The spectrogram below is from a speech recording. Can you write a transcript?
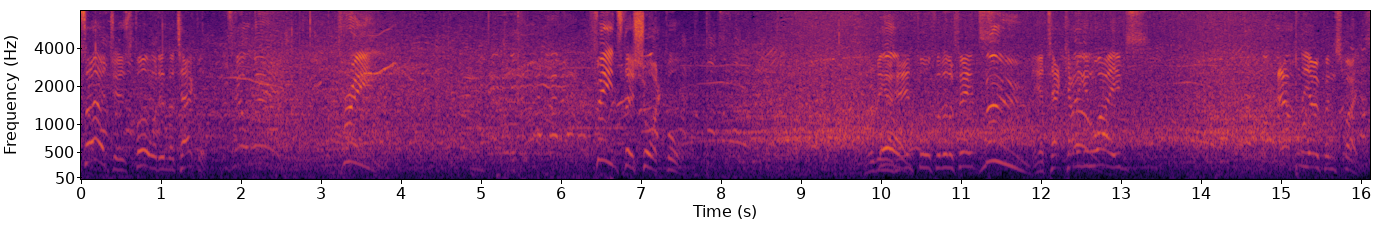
Surges forward in the tackle. He's held. Three. Feeds the short ball. Moving a handful for the defence. Move. The attack coming in waves. Out in the open space.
